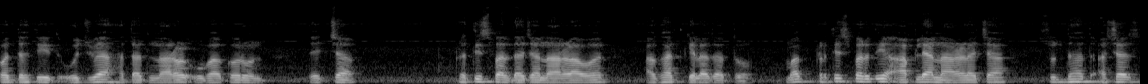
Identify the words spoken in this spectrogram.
पद्धतीत उजव्या हातात नारळ उभा करून त्याच्या प्रतिस्पर्धाच्या नारळावर आघात केला जातो. मग प्रतिस्पर्धी आपल्या नारळाच्या सुद्धा अशाच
